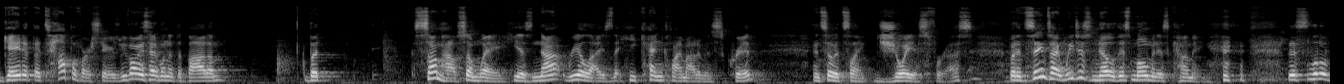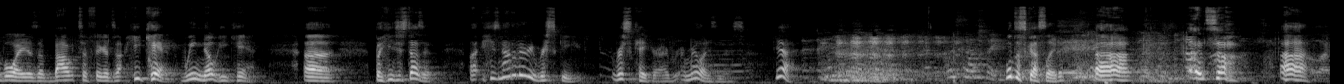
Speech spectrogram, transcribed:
gate at the top of our stairs. We've always had one at the bottom, but somehow, some way, he has not realized that he can climb out of his crib. And so it's like joyous for us. But at the same time, we just know this moment is coming. this little boy is about to figure this out. He can't. We know he can. Uh, but he just doesn't. Uh, he's not a very risky risk taker. I'm realizing this. Yeah. we'll discuss later. Uh, and so, uh,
